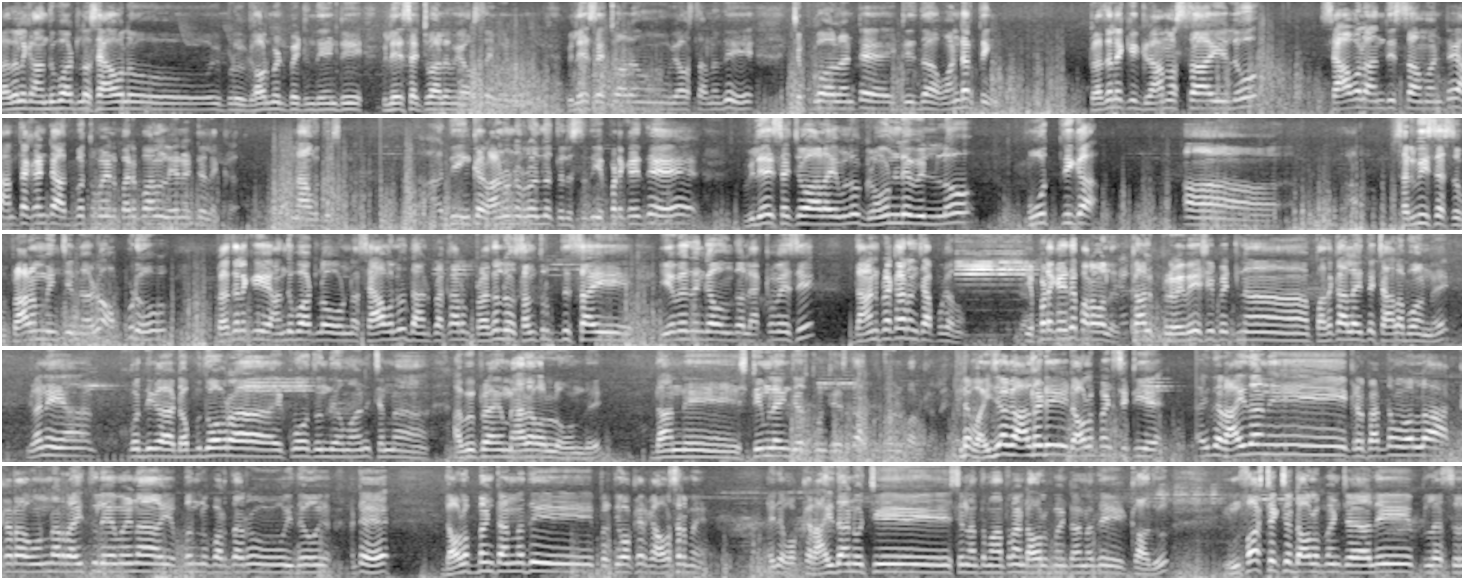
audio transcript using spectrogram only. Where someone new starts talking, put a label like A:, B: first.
A: ప్రజలకు అందుబాటులో సేవలు ఇప్పుడు గవర్నమెంట్ పెట్టింది ఏంటి? విలేజ్ సచివాలయం వ్యవస్థ ఇవ్వండి. విలేజ్ సచివాలయం వ్యవస్థ అన్నది చెప్పుకోవాలంటే it is the wonder thing ప్రజలకి గ్రామ స్థాయిలో సేవలు అందిస్తామంటే అంతకంటే అద్భుతమైన పరిపాలన లేనట్టే లెక్క నా ఉద్దేశం. అది ఇంకా రానున్న రోజుల్లో తెలుస్తుంది. ఇప్పటికైతే విలేజ్ సచివాలయంలో గ్రౌండ్ లెవెల్లో పూర్తిగా సర్వీసెస్ ప్రారంభించినాడు. అప్పుడు ప్రజలకి అందుబాటులో ఉన్న సేవలు దాని ప్రకారం ప్రజలు సంతృప్తి స్థాయి ఏ విధంగా ఉందో లెక్క వేసి దాని ప్రకారం చెప్పగలం. ఇప్పటికైతే పర్వాలేదు. కాలు ప్రవేశపెట్టిన పథకాలు అయితే చాలా బాగున్నాయి. కానీ కొద్దిగా డబ్బు దోబర ఎక్కువ అవుతుందేమో అని చిన్న అభిప్రాయం మేధావుల్లో ఉంది. దాన్ని స్ట్రీమ్లైన్ చేసుకొని చేస్తే అద్భుతమైన పథకాలు. అంటే వైజాగ్ ఆల్రెడీ డెవలప్మెంట్ సిటీయే. అయితే రాజధాని ఇక్కడ పెట్టడం వల్ల అక్కడ ఉన్న రైతులు ఏమైనా ఇబ్బందులు పడతారు? ఇదే అంటే డెవలప్మెంట్ అన్నది ప్రతి ఒక్కరికి అవసరమే. అయితే ఒక్క రాజధాని వచ్చేసినంత మాత్రం డెవలప్మెంట్ అన్నది కాదు. ఇన్ఫ్రాస్ట్రక్చర్ డెవలప్మెంట్ చేయాలి ప్లస్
